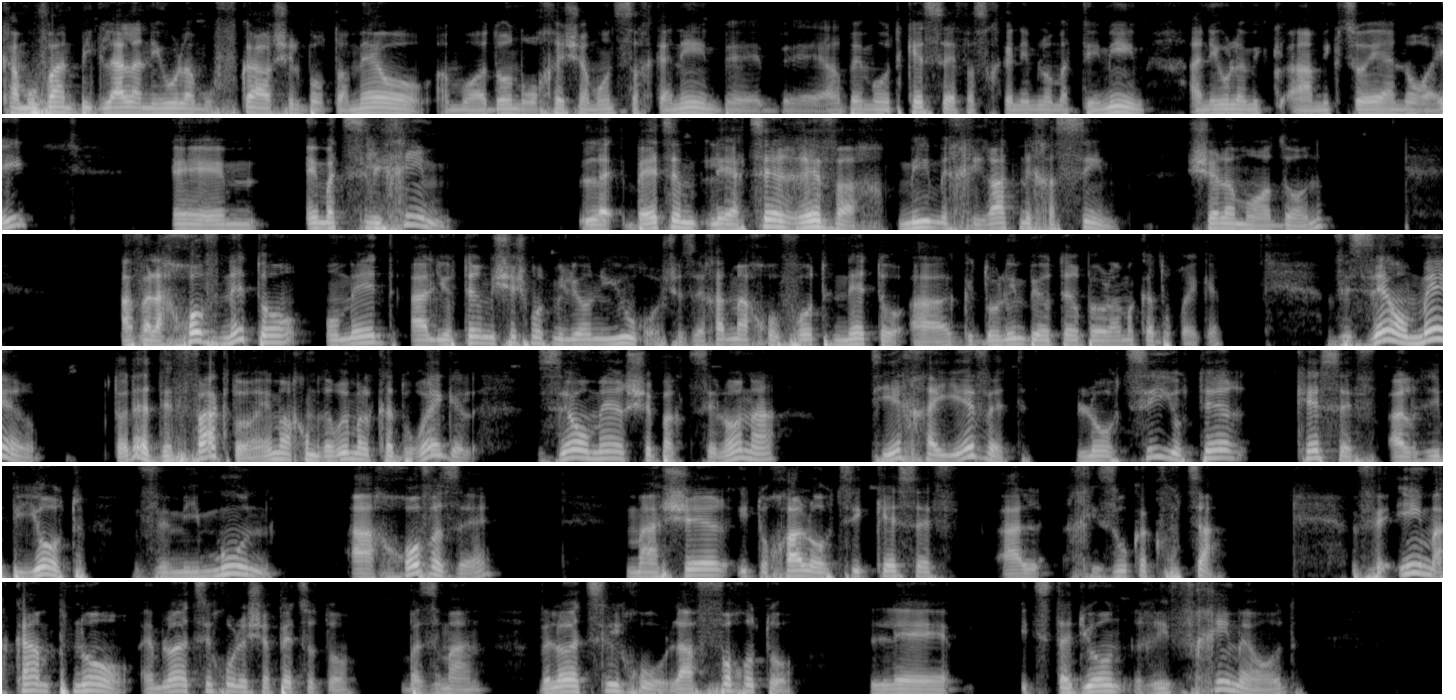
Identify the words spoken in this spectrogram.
כמובן בגלל הניהול המופקר של בורטמאו, המועדון רוכש המון שחקנים בהרבה מאוד כסף, השחקנים לא מתאימים, הניהול המק, המקצועי הנוראי. הם, הם מצליחים בעצם לייצר רווח ממכירת נכסים של המועדון, אבל החוב נטו עומד על יותר מ-600 מיליון יורו, שזה אחד מהחובות נטו הגדולים ביותר בעולם הכדורגל. וזה אומר אתה יודע, דה פקטו, אם אנחנו מדברים על כדורגל, זה אומר שברצלונה תהיה חייבת להוציא יותר כסף על ריביות ומימון החוב הזה, מאשר היא תוכל להוציא כסף על חיזוק הקבוצה. ואם הקאמפ נו, הם לא יצליחו לשפץ אותו בזמן, ולא יצליחו להפוך אותו לאיצטדיון רווחי מאוד,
